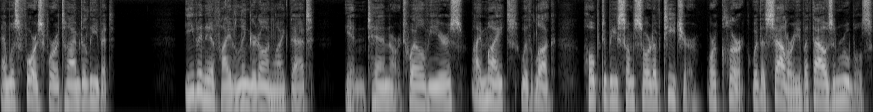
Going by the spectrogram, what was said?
and was forced for a time to leave it. Even if I lingered on like that, in ten or twelve years I might, with luck, hope to be some sort of teacher or clerk with a salary of a thousand roubles.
